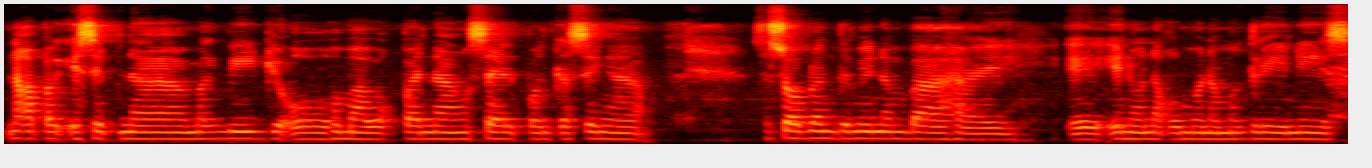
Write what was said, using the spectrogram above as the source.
nakapag-isip na mag-video o humawak pa ng cellphone kasi nga sa sobrang dumi ng bahay, eh, inuna ko muna maglinis.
